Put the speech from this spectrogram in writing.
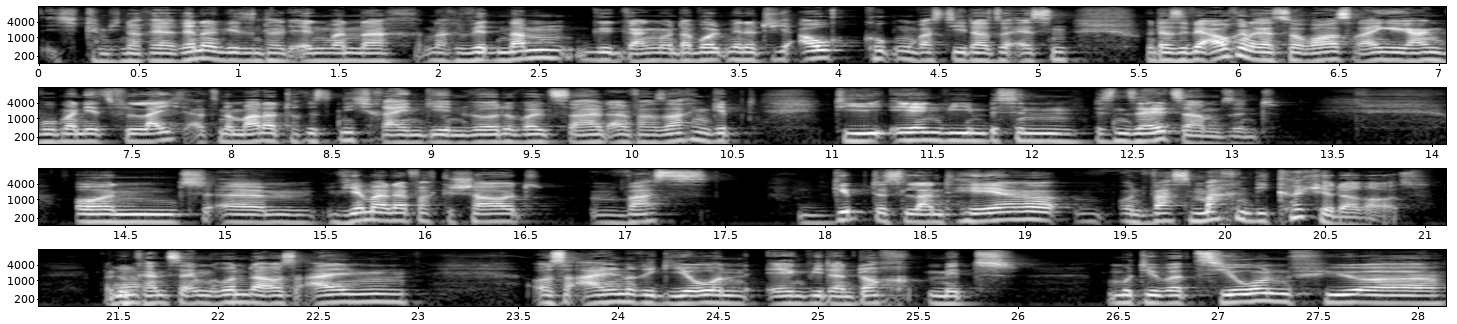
ich kann mich noch erinnern, wir sind halt irgendwann nach, nach Vietnam gegangen und da wollten wir natürlich auch gucken, was die da so essen. Und da sind wir auch in Restaurants reingegangen, wo man jetzt vielleicht als normaler Tourist nicht reingehen würde, weil es da halt einfach Sachen gibt, die irgendwie ein bisschen, bisschen seltsam sind. Und ähm, wir haben halt einfach geschaut, was gibt das Land her und was machen die Köche daraus? Weil Ja. du kannst ja im Grunde aus allen, aus allen Regionen irgendwie dann doch mit Motivation für,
